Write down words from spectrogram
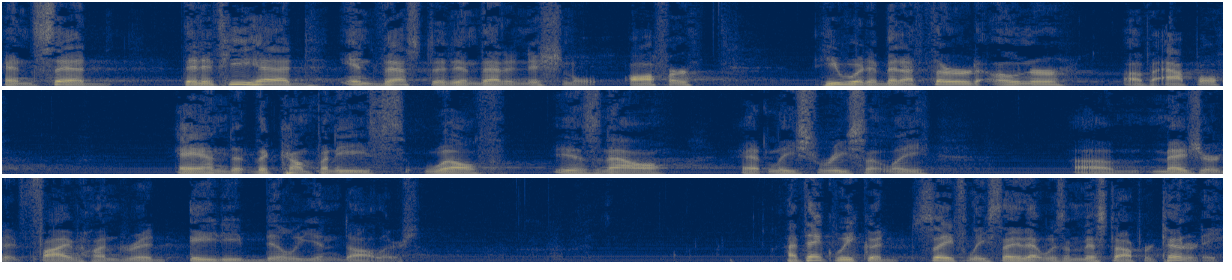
and said that if he had invested in that initial offer, he would have been a third owner of Apple, and the company's wealth is now, at least recently, um, measured at $580 billion. I think we could safely say that was a missed opportunity.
